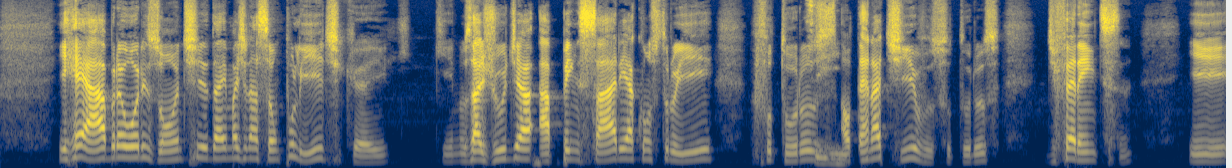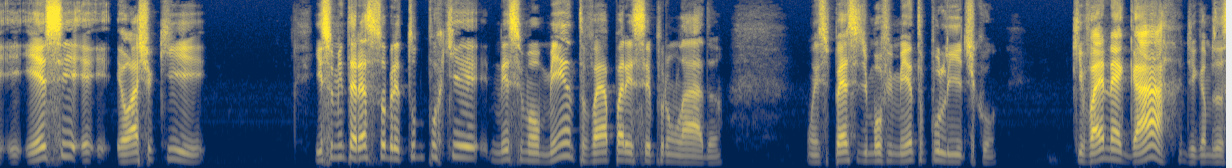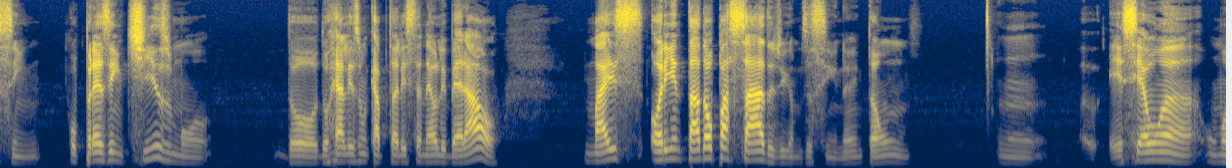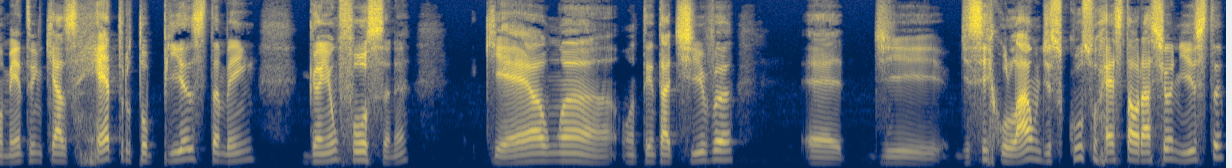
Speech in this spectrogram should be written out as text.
e reabra o horizonte da imaginação política e que nos ajude a, a pensar e a construir futuros Sim. alternativos, futuros diferentes. Né? E, e esse, eu acho que isso me interessa sobretudo porque nesse momento vai aparecer, por um lado, uma espécie de movimento político que vai negar, digamos assim, o presentismo do, do realismo capitalista neoliberal, mas orientado ao passado, digamos assim. Né? Então, um, esse é uma, um momento em que as retrotopias também ganham força, né? que é uma, uma tentativa é, de, de circular um discurso restauracionista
